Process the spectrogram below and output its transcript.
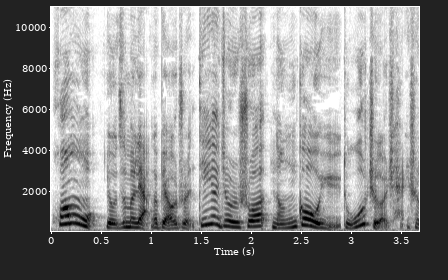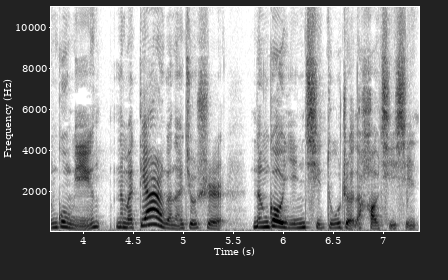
荒木有这么两个标准，第一个就是说能够与读者产生共鸣，那么第二个呢就是能够引起读者的好奇心。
